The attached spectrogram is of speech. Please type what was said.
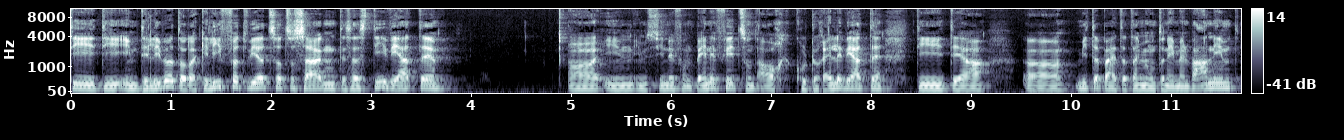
die, die ihm delivered oder geliefert wird sozusagen. Das heißt, die Werte äh, in, im Sinne von Benefits und auch kulturelle Werte, die der äh, Mitarbeiter dann im Unternehmen wahrnimmt,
